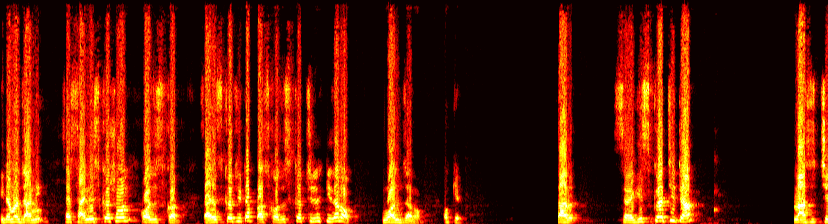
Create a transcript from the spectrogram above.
এটা আমরা জানি। স্যার সাইন স্কোয়ার সমান cos square sine square theta plus cos square theta কি জানো? ওয়ান জানো। ওকে তার স্যাগ স্কোয়ার থিটা প্লাস হচ্ছে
